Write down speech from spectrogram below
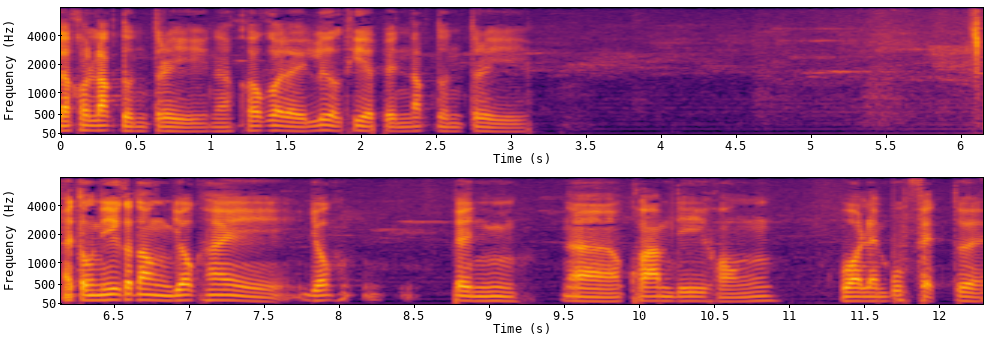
แล้วเขารักดนตรีนะเขาก็เลยเลือกที่จะเป็นนักดนตรีไอ้ตรงนี้ก็ต้องยกให้ยกเป็นความดีของวอลเลนบุฟเฟตด้วย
